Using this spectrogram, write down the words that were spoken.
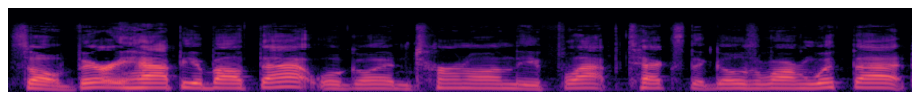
So very happy about that. We'll go ahead and turn on the flap text that goes along with that.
